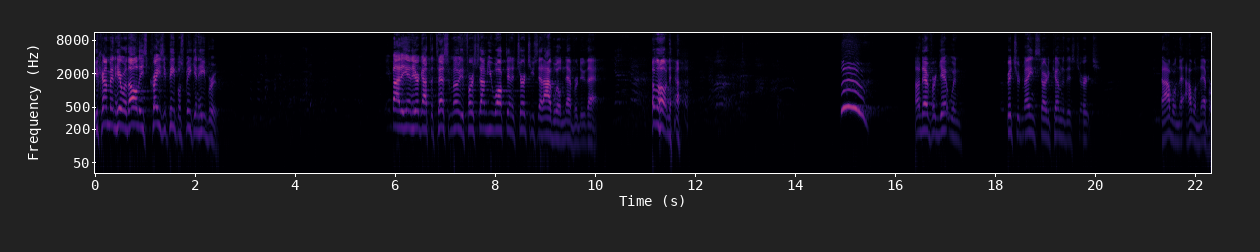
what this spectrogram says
You come in here with all these crazy people speaking Hebrew. Anybody in here got the testimony the first time you walked in a church, you said, I will never do that? Yes, Come on now. I'll never forget when Richard Main started coming to this church, I will, ne- I will never,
